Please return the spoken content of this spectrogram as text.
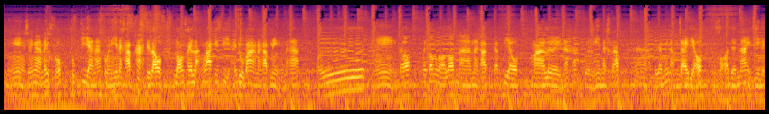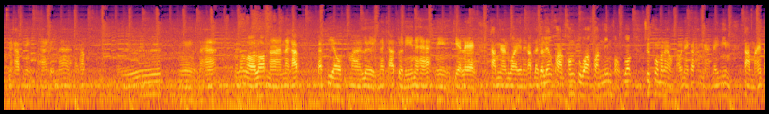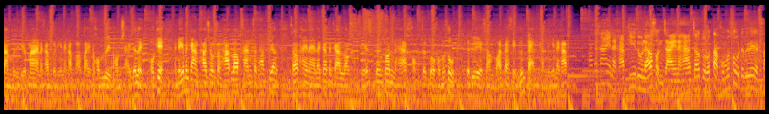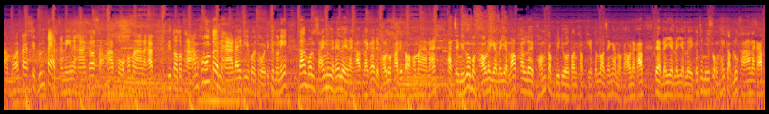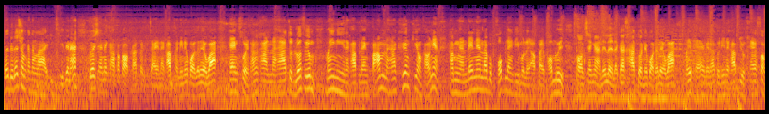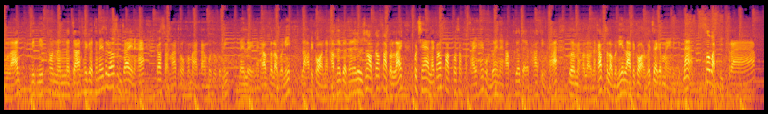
นี่ใช้งานได้ครบทุกเกียร์นะตัวนี้นะครับอะเดี๋ยวเราลองถอยหลังลากเกียร์สี่ให้ดูบ้างนะครับนี่นะฮะปื๊ดนี่ก็ไม่ต้องรอรอบนานนะครับแป๊บเดียวมาเลยนะฮะตัวนี้นะครับอ่าเดี๋ยวยังไม่หนำใจเดี๋ยวขอเดินหน้าอีกทีหนึ่งนะครับนี่นะฮะเดินหน้านะครับปึ๊ด นี่นะฮะไม่ต้องรอรอบนานนะครับแป๊บเดียวมาเลยนะครับ ตัวนี้นะฮะนี่เกียร์แรงทำงานไวนะครับ แล้วก็เรื่องความคล่องตัวความนิ่มของพวกชุดพวงมาลัยของเขาเนี่ยก็ทำงานได้นิ่มตามไม้ตามมือเยอะมากนะครับตัวนี้นะครับเอาไปพร้อมลุยพร้อมใช้ได้เลยโอเค อันนี้ก็เป็นการพาชมสภาพรอบคันสภาพเครื่องสภาพภายในแล้วก็เป็นการลองขับเทสเบื้องต้นนะฮะของเจ้าตัวคอมมัสู WA 380 รุ่น 8 คันนี้นะครับ ท่านนะครับที่ดูแล้วสนใจนะฮะเจ้าตัวรถตักโคมสู WA 380 รุ่น 8 คันนี้นะฮะก็สามารถโทรเข้ามานะครับ ติดต่อสอบถามข้อมูลเติมนะฮะได้ที่เบอร์โทรที่ขึ้นตรงนี้ด้านบนซ้ายมือได้เลยนะครับแล้วก็เดี๋ยวพอลูกค้าที่ต่อเข้ามานะอาจจะมีรูปของเขาละเอียดละเอียดรอบคันเลยพร้อมกับวิดีโอตอนขับเทสทดลองใช้งานของเขานะครับแบบละเอียดละเอียดเลยก็จะมีส่งให้กับลูกค้านะครับได้ดูได้ชมกันทางไลน์อีกทีด้วยนะเพื่อใช้ในการประกอบการตัดสินใจนะครับคันนี้เนี่ยบอกได้เลยว่าแหงสวยทั้งคันนะฮะจุดรั่วซึมไม่มีนะครับแรงปั๊มนะฮะเครื่องเกียร์ของเขาเนี่ยทำงานได้แน่นระบบครบแรงดีหมดเลยเอาไปพร้อมลุยพร้อมใช้งานได้เลย แล้วก็ค่าตัวในบอกได้เลยว่าไม่แพงเลยนะตัวนี้นะครับอยู่แค่ 2 ล้านนิดๆเท่านั้นนะจ๊ะถ้าเกิดท่านใดสนใจนะฮะ ก็สามารถโทรเข้ามาตามเบอร์โทรตรงนี้ได้เลยนะครับสำหรับวันนี้ลาไปก่อนนะครับถ้าเกิดท่านใดดูชอบก็ฝากกดไลค์กดแชร์แล้วก็ฝากกด subscribe ให้ผมด้วยนะครับเพื่อจะไม่พลาดสินค้าตัวใหม่ของเรานะครับสำหรับวันนี้ลาไปก่อนไว้เจอกันใหม่ในคลิปหน้า สวัสดีครับ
